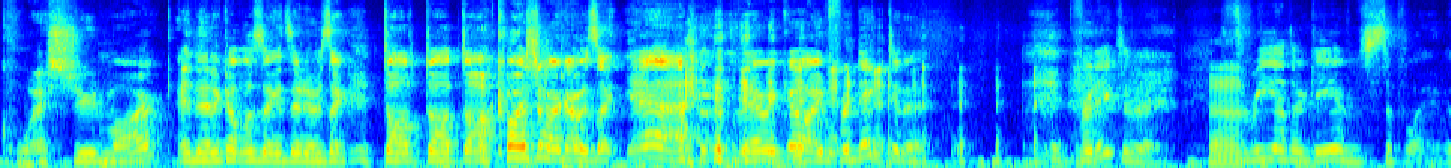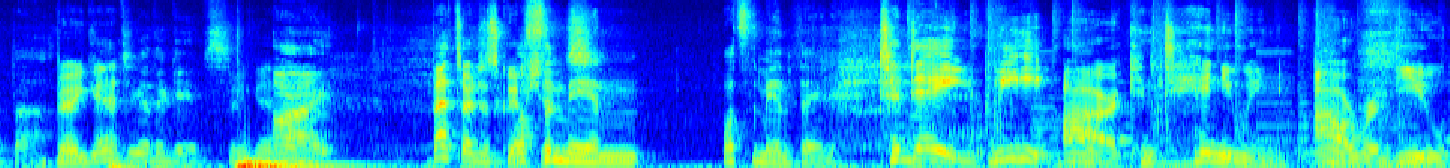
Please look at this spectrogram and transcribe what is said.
question mark, and then a couple of seconds later it was like dot dot dot question mark. I was like yeah, there we go. I predicted it. predicted it. Uh. Three other games to play with that. Very good. Three other games. good. All right. That's our description. What's the main? What's the main thing? Today, we are continuing our review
